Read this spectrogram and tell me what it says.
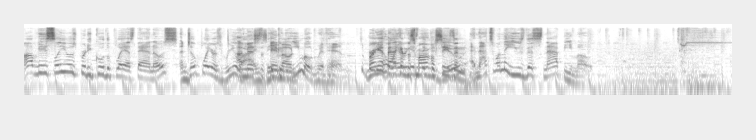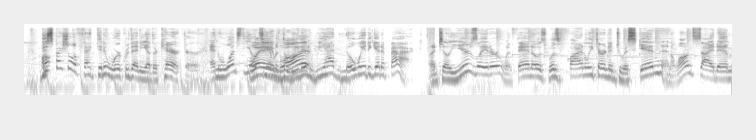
Obviously, it was pretty cool to play as Thanos until players realized they could mode. emote with him. Bring it back in this Marvel to do, season. and that's when they used the snap emote. This special effect didn't work with any other character, and once the LTM Wait, was what? deleted, we had no way to get it back. Until years later, when Thanos was finally turned into a skin, and alongside him,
